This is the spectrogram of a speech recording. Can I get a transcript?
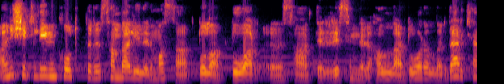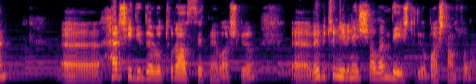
Aynı şekilde evin koltukları, sandalyeleri, masa, dolap, duvar e, saatleri, resimleri, halılar, duvar halıları derken e, her şey Diderot'u rahatsız etmeye başlıyor. E, ve bütün evin eşyalarını değiştiriyor baştan sona.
